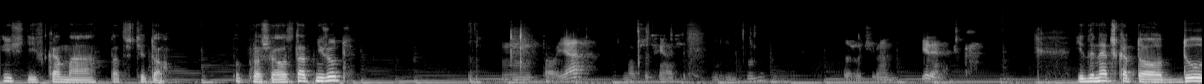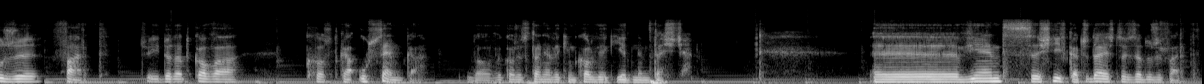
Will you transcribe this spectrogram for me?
i Śliwka ma, patrzcie to. Poproszę o ostatni rzut. To ja. Bo przed chwilą się dorzuciłem jedyneczkę. Jedyneczka to duży fart, czyli dodatkowa kostka ósemka do wykorzystania w jakimkolwiek jednym teście. Yy, więc Śliwka, czy dajesz coś za duży fart?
